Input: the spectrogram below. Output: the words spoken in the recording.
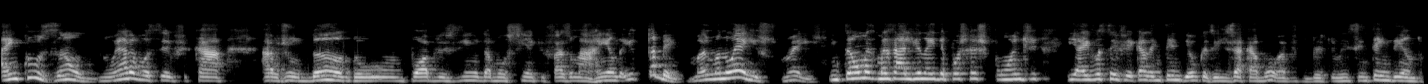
a inclusão, não era você ficar ajudando o pobrezinho da mocinha que faz uma renda, e tá bem, mas, mas não é isso, não é isso. Então, mas, mas a Alina aí depois responde, e aí você vê que ela entendeu, quer dizer, eles acabam se entendendo,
